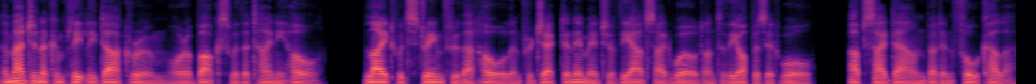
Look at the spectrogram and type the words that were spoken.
Imagine a completely dark room or a box with a tiny hole. Light would stream through that hole and project an image of the outside world onto the opposite wall, upside down but in full color.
